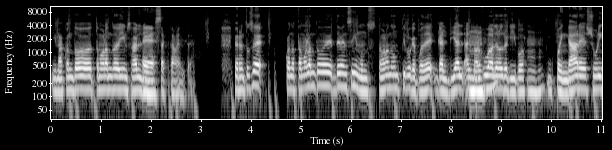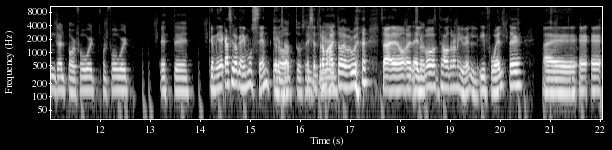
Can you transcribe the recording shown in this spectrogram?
Y más cuando estamos hablando de James Harden. Exactamente. Pero entonces, cuando estamos hablando de, Ben Simmons, estamos hablando de un tipo que puede guardiar al mejor jugador del otro equipo. Uh shooting guard, power forward, small forward. Este. Que mide casi lo que mismo un centro. Exacto. El centro más alto de Bruce. o sea, el, equipo está a otro nivel. Y fuerte. Eh, eh, eh,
